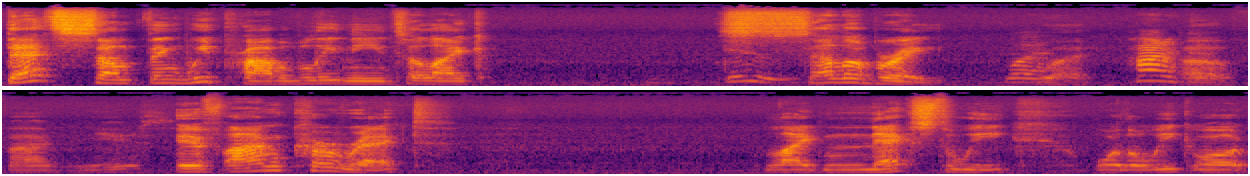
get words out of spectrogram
that's something we probably need to like Dude. celebrate. What? What? Hanukkah. Oh, five years. If I'm correct, like next week or the week or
